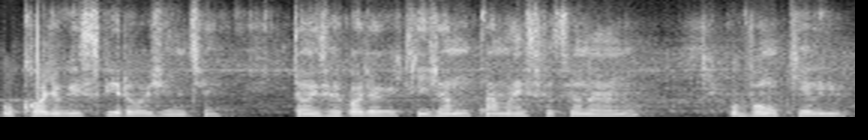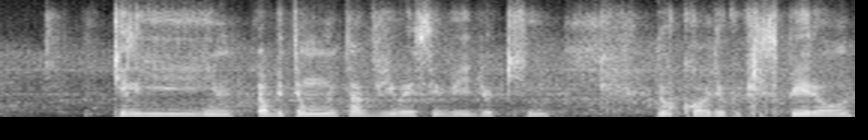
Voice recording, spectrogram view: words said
O código expirou, gente. Então esse código aqui já não está mais funcionando. O bom é que ele que ele obteve muita view esse vídeo aqui do código que expirou,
